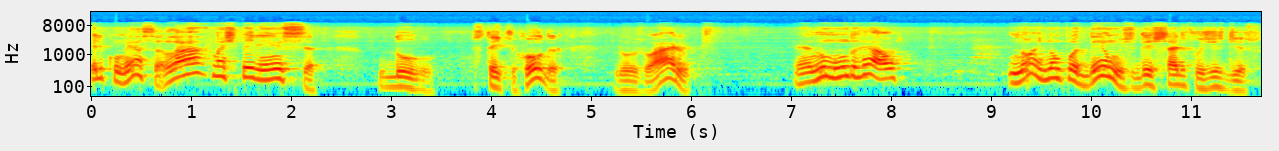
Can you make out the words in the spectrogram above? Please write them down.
Ele começa lá na experiência do stakeholder, do usuário, é, no mundo real. Nós não podemos deixar de fugir disso.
